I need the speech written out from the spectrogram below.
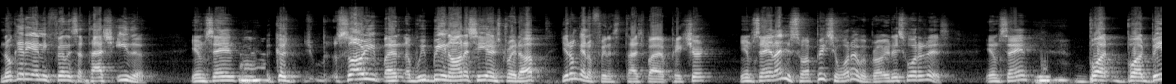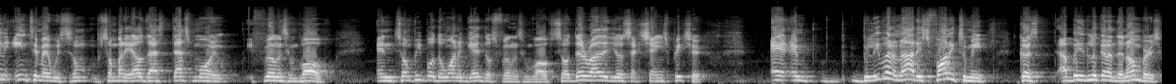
not getting any feelings attached either. You know what I'm saying? Mm-hmm. Because sorry, but we being honest here and straight up, you don't get no feelings attached by a picture. You know what I'm saying? I just saw a picture, whatever, bro. It is what it is. You know what I'm saying? Mm-hmm. But but being intimate with some somebody else, that's that's more feelings involved. And some people don't want to get those feelings involved, so they rather just exchange picture. And, and believe it or not, it's funny to me because I've been looking at the numbers,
